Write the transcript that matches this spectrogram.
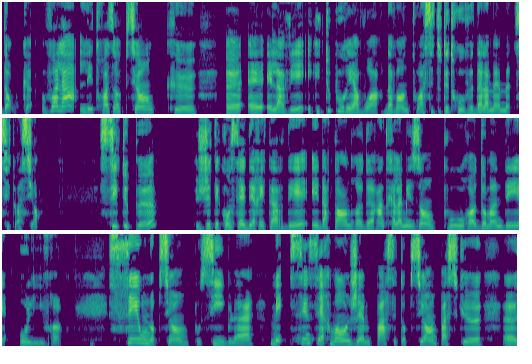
Donc, voilà les trois options que euh, elle avait et que tu pourrais avoir devant toi si tu te trouves dans la même situation. Si tu peux, je te conseille de retarder et d'attendre de rentrer à la maison pour demander au livre. C'est une option possible, hein, mais sincèrement, j'aime pas cette option parce que euh,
